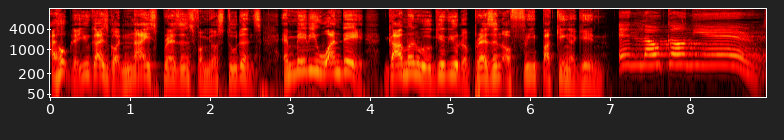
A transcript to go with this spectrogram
I hope that you guys got nice presents from your students and maybe one day government will give you the present of free parking again. In local news.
